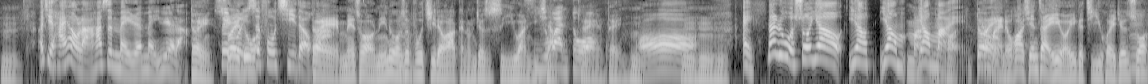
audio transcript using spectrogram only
嗯。而且还好啦，它是每人每月啦。对，所以如果是夫妻的话，对，没错，你如果是夫妻的话，可能就是十一万以下。一万多，对对。哦，嗯嗯嗯。哎，那如果说要要要买要买，要买的话，现在也有一个机会，就是说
